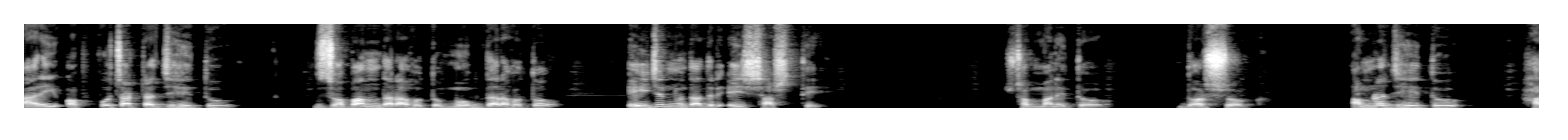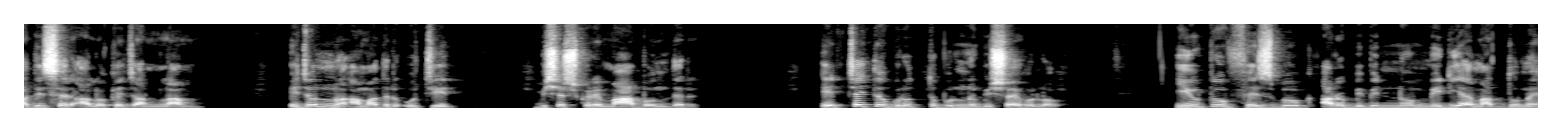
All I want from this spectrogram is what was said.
আর এই অপপ্রচারটা যেহেতু জবান দ্বারা হতো, মুখ দ্বারা হতো, এই জন্য তাদের এই শাস্তি। সম্মানিত দর্শক, আমরা যেহেতু হাদিসের আলোকে জানলাম এজন্য আমাদের উচিত, বিশেষ করে মা বোনদের, এর চাইতে গুরুত্বপূর্ণ বিষয় হলো, ইউটিউব, ফেসবুক আরও বিভিন্ন মিডিয়া মাধ্যমে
